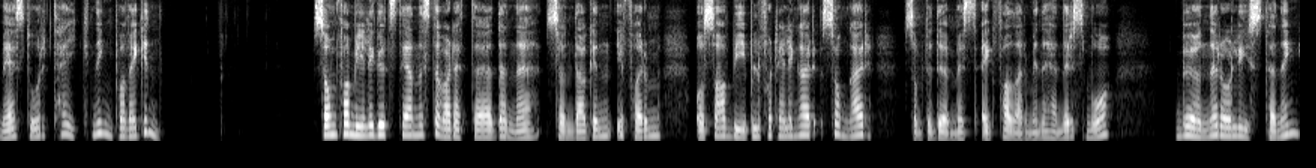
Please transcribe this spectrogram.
med stor teikning på veggen. Som familiegudstjeneste var dette denne søndagen i form også av bibelfortellinger, sanger, som til dømes Eg faller mine hender små, bøner og lystenning.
